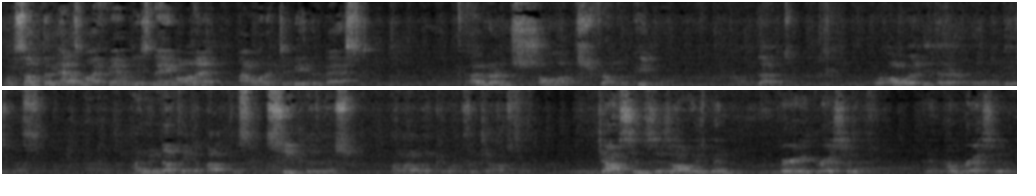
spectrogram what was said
When something has my family's name on it, I want it to be the best. I learned so much from the people uh, that were already there in the business. I knew nothing about this seed business when I went to work for Johnston. Johnston's has always been very aggressive and progressive.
